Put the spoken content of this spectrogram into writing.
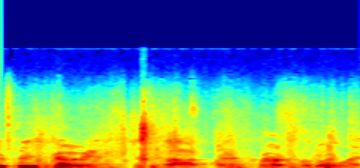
You please go in, sit down, and crouch in the doorway?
